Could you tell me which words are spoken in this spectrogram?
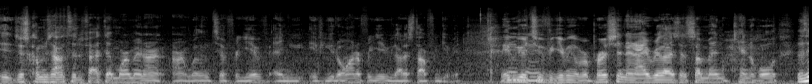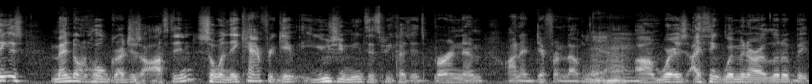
It just comes down to the fact that more men aren't aren't willing to forgive, and you, if you don't want to forgive, you got to stop forgiving. Maybe you're too forgiving of a person, and I realize that some men can hold. The thing is, men don't hold grudges often, so when they can't forgive, it usually means it's because it's burned them on a different level. Um, whereas I think women are a little bit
